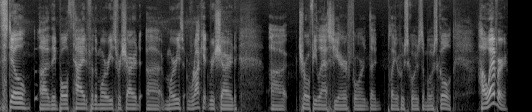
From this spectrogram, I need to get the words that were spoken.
still uh, they both tied for the Maurice Richard uh, Maurice Rocket Richard uh, trophy last year for the player who scores the most goals. However,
